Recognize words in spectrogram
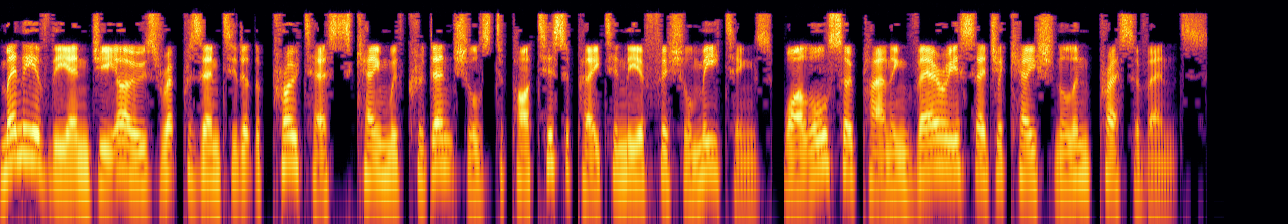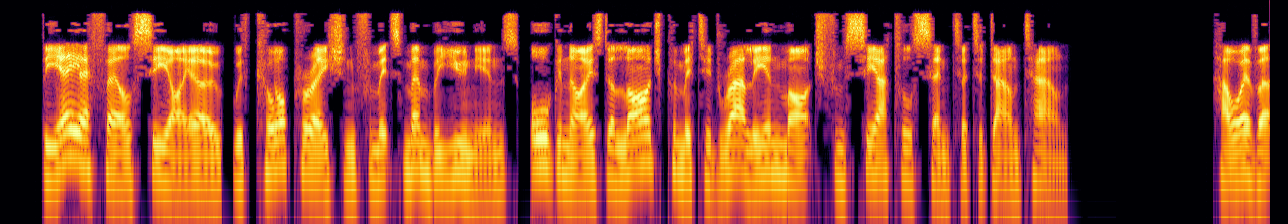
Many of the NGOs represented at the protests came with credentials to participate in the official meetings, while also planning various educational and press events. The AFL-CIO, with cooperation from its member unions, organized a large permitted rally and march from Seattle Center to downtown. However,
